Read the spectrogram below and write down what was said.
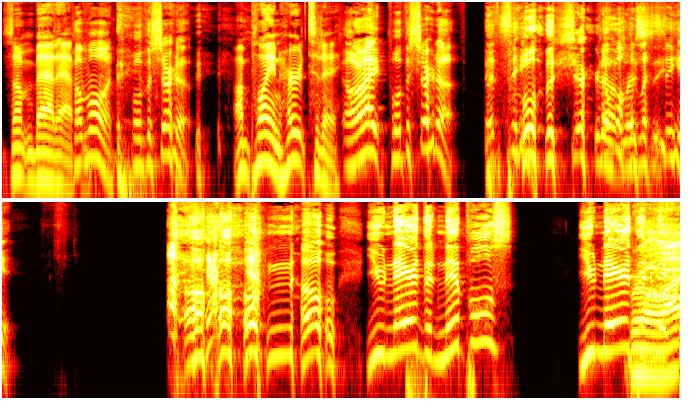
Something bad happened. Come on, pull the shirt up. I'm playing hurt today. All right, pull the shirt up. Let's see. Pull the shirt Come up. on, let's, let's, see. see. it. Oh no! You nared the nipples. You nared Bro, the. Nipples. I,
